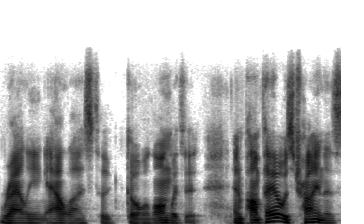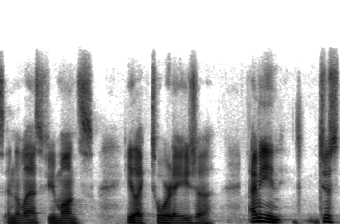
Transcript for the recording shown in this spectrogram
rallying allies to go along with it. And Pompeo was trying this in the last few months. He like toured Asia. I mean, just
